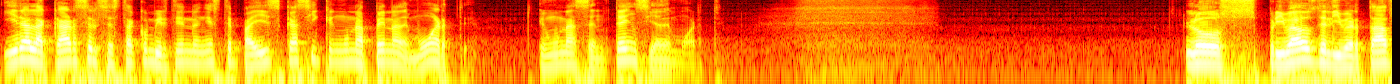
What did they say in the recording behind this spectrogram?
ir a la cárcel se está convirtiendo en este país casi que en una pena de muerte, en una sentencia de muerte. Los privados de libertad,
